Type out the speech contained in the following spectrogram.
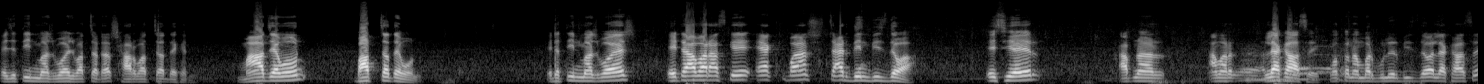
এই যে তিন মাস বয়স বাচ্চাটা, সার বাচ্চা দেখেন। মা যেমন, বাচ্চা তেমন। এটা তিন মাস বয়স এটা আবার আজকে এক মাস চার দিন বীজ দেওয়া। এশিয়ার আপনার আমার লেখা আছে কত নাম্বার বুলের বীজ দেওয়া লেখা আছে।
